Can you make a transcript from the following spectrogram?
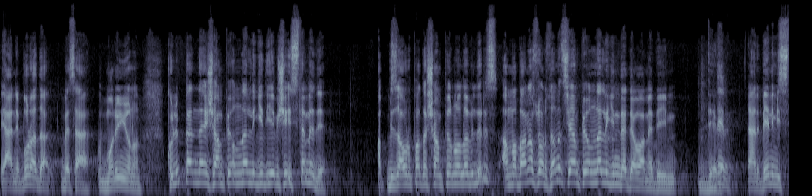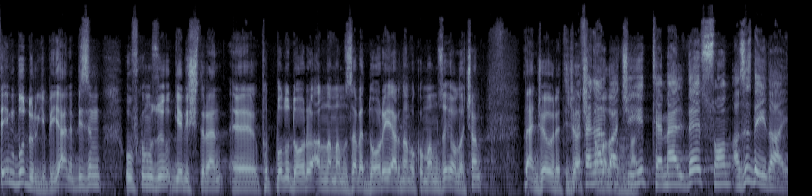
Yani burada mesela Mourinho'nun kulüp benden Şampiyonlar Ligi diye bir şey istemedi. Biz Avrupa'da şampiyon olabiliriz ama bana sorsanız Şampiyonlar Ligi'nde devam edeyim derim. Derim. Yani benim isteğim budur gibi. Yani bizim ufkumuzu geliştiren, e, futbolu doğru anlamamıza ve doğru yerden okumamıza yol açan bence öğretici Ve açıklamalar bunlar. Fenerbahçe'yi temelde son Aziz Bey dahil.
